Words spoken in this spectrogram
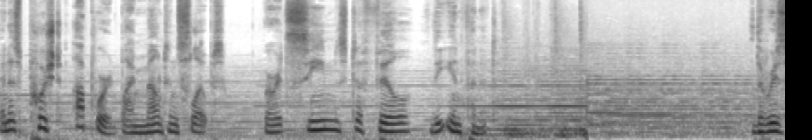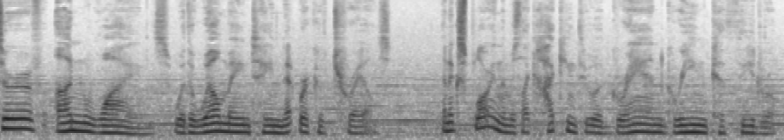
and is pushed upward by mountain slopes, where it seems to fill the infinite. The reserve unwinds with a well maintained network of trails, and exploring them is like hiking through a grand green cathedral.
